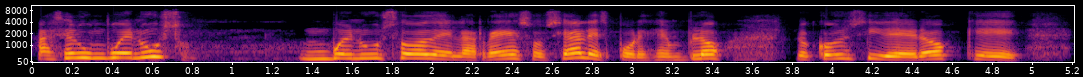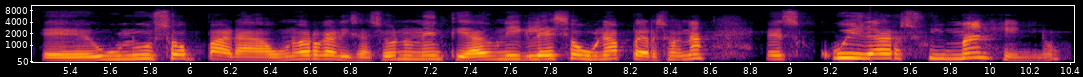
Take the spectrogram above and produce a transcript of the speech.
hacer un buen uso, un buen uso de las redes sociales. Por ejemplo, yo considero que eh, un uso para una organización, una entidad, una iglesia o una persona es cuidar su imagen, ¿no?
